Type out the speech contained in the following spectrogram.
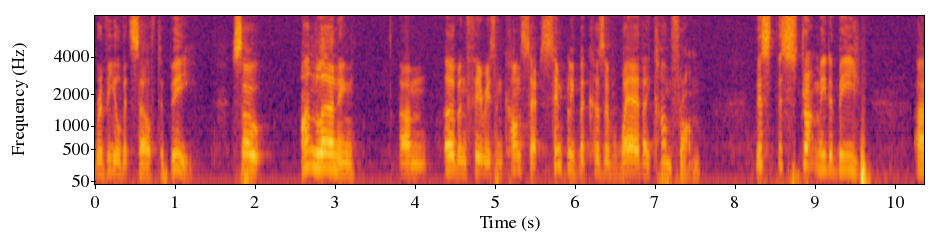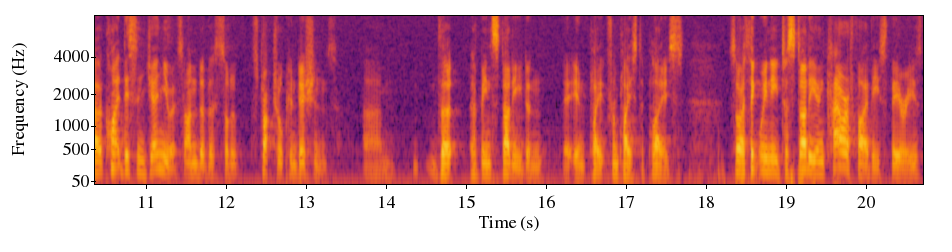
revealed itself to be. So unlearning um, urban theories and concepts simply because of where they come from, this, this struck me to be uh, quite disingenuous under the sort of structural conditions um, that have been studied and pla from place to place. So I think we need to study and clarify these theories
